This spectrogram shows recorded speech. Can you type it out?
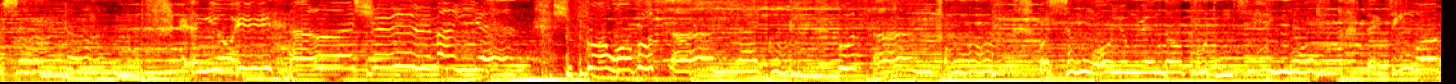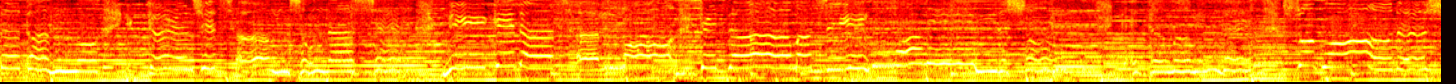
舍得，任由遗憾来去蔓延？如果我不曾爱过，不曾痛过，我想我永远都不懂寂寞。在经过的段落，一个人去承受那些你。沉默，该怎么紧握你的手？该怎么面对说过的许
